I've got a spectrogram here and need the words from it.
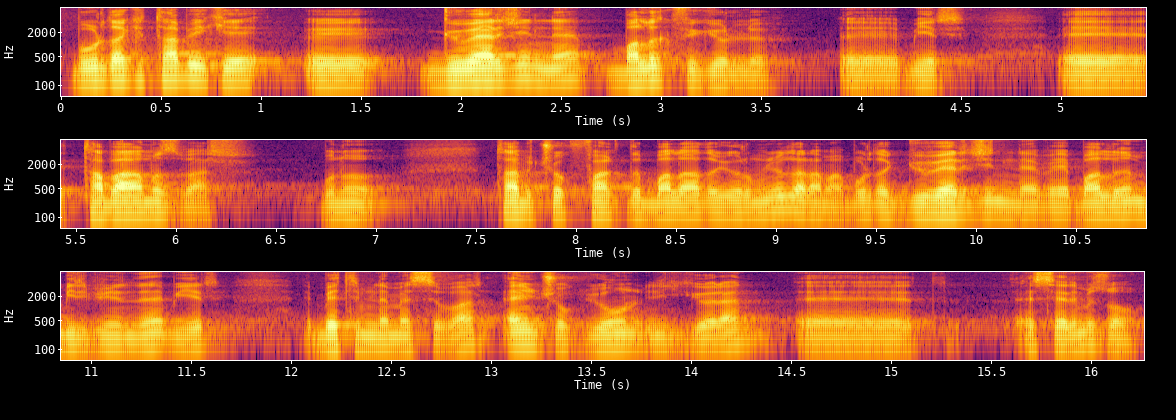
Buradaki tabii ki e, güvercinle balık figürlü e, bir e, tabağımız var. Bunu tabii çok farklı balığa da yorumluyorlar ama burada güvercinle ve balığın birbirine bir betimlemesi var. En çok yoğun ilgi gören e, eserimiz o.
